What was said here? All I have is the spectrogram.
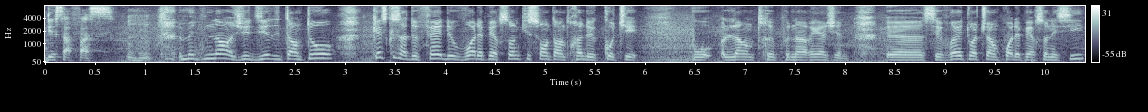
de sa face. Mhm. Maintenant, je disais tantôt, qu'est-ce que ça te fait de voir des personnes qui sont en train de coacher pour l'entrepreneuriat jeune? Euh, C'est vrai, toi tu emploies des personnes ici.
